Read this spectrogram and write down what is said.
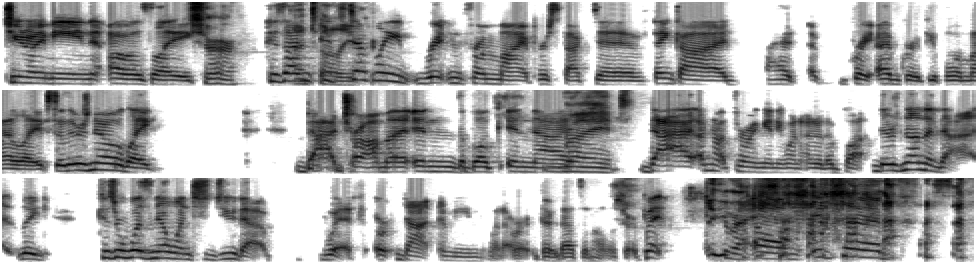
Do you know what I mean? I was like, sure, because I'm. Totally it's definitely agree. written from my perspective. Thank God I had great I have great people in my life. So there's no like bad drama in the book in that right that I'm not throwing anyone under the bus. There's none of that. Like because there was no one to do that with or not i mean whatever there, that's another story but You're right um, it's a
